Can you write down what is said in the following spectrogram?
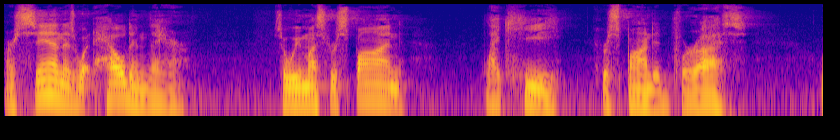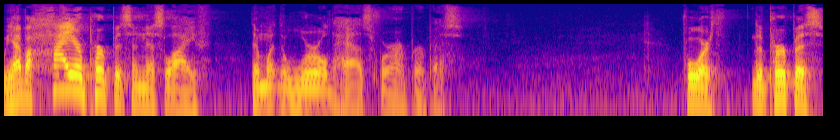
Our sin is what held him there. So we must respond like He responded for us. We have a higher purpose in this life than what the world has for our purpose. Fourth, the purpose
